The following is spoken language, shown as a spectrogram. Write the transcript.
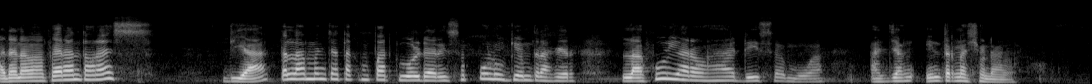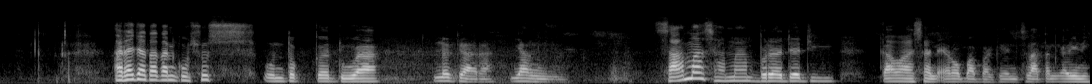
Ada nama Ferran Torres. Dia telah mencetak 4 gol dari 10 game terakhir La Furia Roja di semua ajang internasional. Ada catatan khusus untuk kedua negara yang sama-sama berada di kawasan Eropa bagian selatan kali ini.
